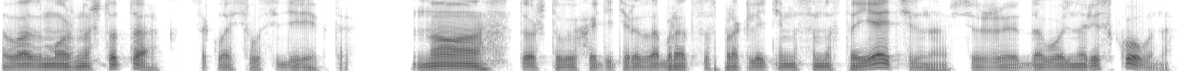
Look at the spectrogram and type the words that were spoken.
Возможно, что так, согласился директор. Но то, что вы хотите разобраться с проклятием самостоятельно, все же довольно рискованно.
